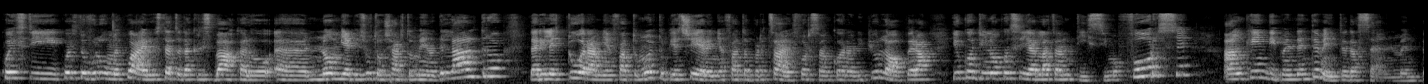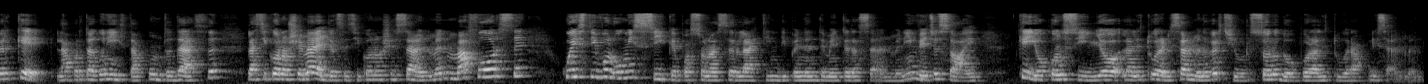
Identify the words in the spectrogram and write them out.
questi, questo volume qua, illustrato da Chris Bacalo, uh, non mi è piaciuto certo meno dell'altro, la rilettura mi ha fatto molto piacere, mi ha fatto apprezzare forse ancora di più l'opera, io continuo a consigliarla tantissimo, forse anche indipendentemente da Sandman, perché la protagonista, appunto Death, la si conosce meglio se si conosce Sandman, ma forse questi volumi sì che possono essere letti indipendentemente da Sandman. Invece sai che io consiglio la lettura di Sandman Overture solo dopo la lettura di Sandman.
